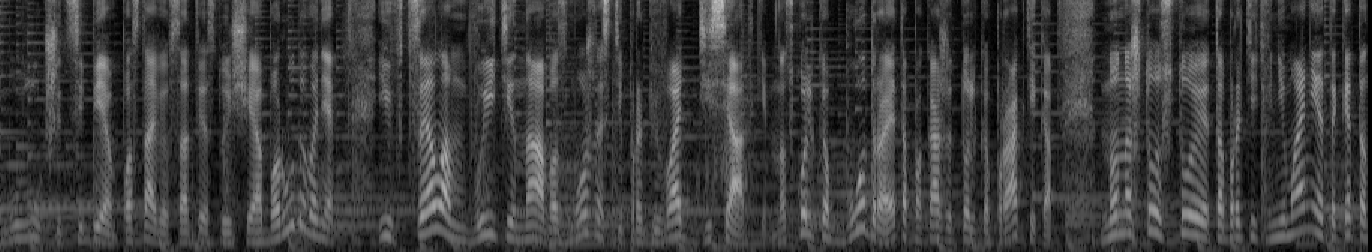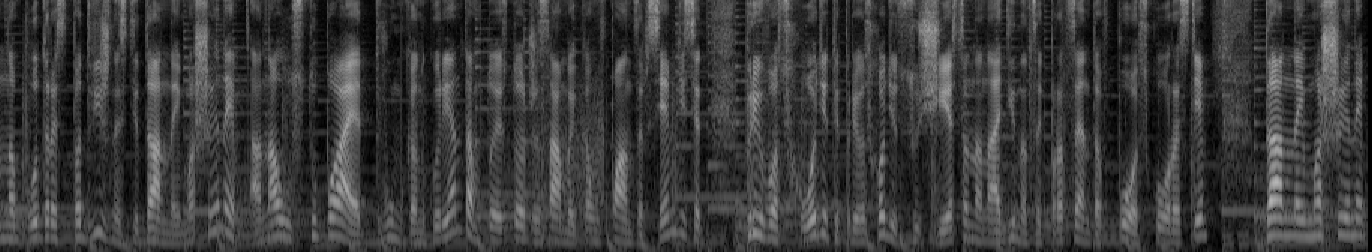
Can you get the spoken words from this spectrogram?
улучшить себе, поставив соответствующее оборудование и в целом выйти на возможности пробить пробивать десятки. Насколько бодро, это покажет только практика. Но на что стоит обратить внимание, так это на бодрость подвижности данной машины. Она уступает двум конкурентам, то есть тот же самый Kampfpanzer 70 превосходит и превосходит существенно на 11% по скорости данной машины.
